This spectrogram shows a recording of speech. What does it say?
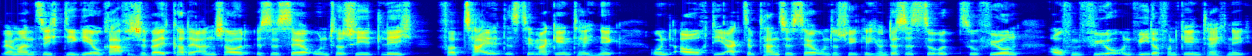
wenn man sich die geografische Weltkarte anschaut, ist es sehr unterschiedlich verteilt, das Thema Gentechnik und auch die Akzeptanz ist sehr unterschiedlich. Und das ist zurückzuführen auf ein Für und Wider von Gentechnik.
